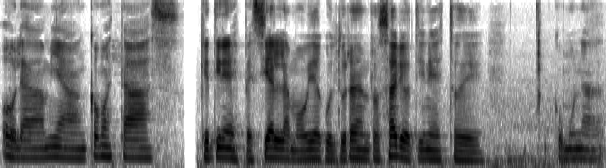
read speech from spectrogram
Hola Damián, ¿cómo estás? ¿Qué tiene de especial la movida cultural en Rosario? Tiene esto de como una...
